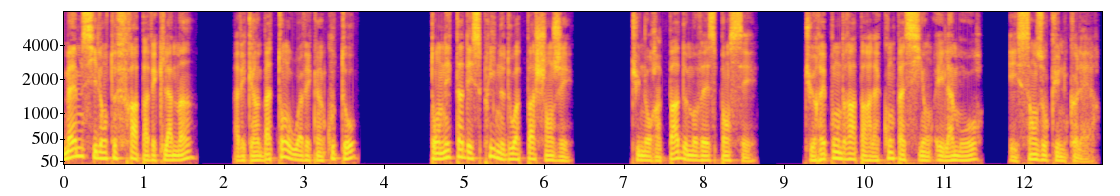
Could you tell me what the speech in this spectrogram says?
Même si l'on te frappe avec la main, avec un bâton ou avec un couteau, ton état d'esprit ne doit pas changer tu n'auras pas de mauvaises pensées. Tu répondras par la compassion et l'amour et sans aucune colère.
